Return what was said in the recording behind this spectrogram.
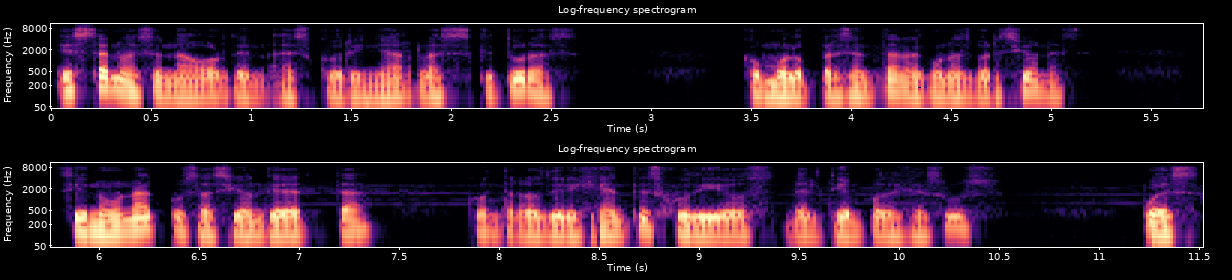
esta no es una orden a escudriñar las escrituras, como lo presentan algunas versiones, sino una acusación directa contra los dirigentes judíos del tiempo de Jesús, pues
